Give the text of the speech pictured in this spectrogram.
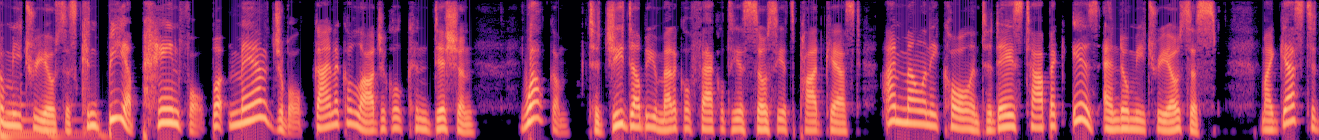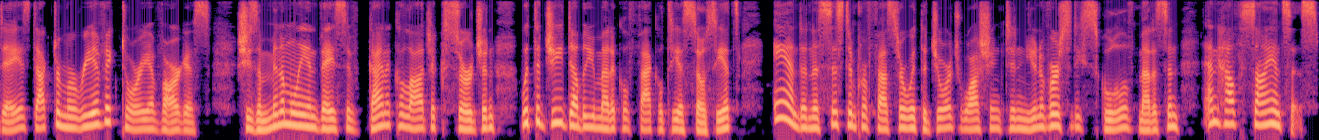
Endometriosis can be a painful but manageable gynecological condition. Welcome to GW Medical Faculty Associates podcast. I'm Melanie Cole and today's topic is endometriosis. My guest today is Dr. Maria Victoria Vargas. She's a minimally invasive gynecologic surgeon with the GW Medical Faculty Associates and an assistant professor with the George Washington University School of Medicine and Health Sciences.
